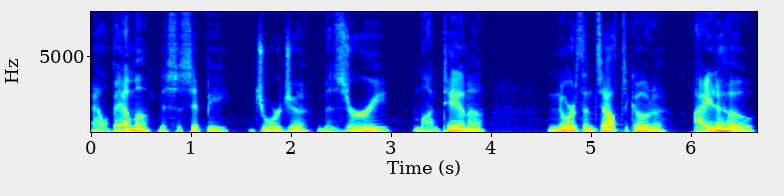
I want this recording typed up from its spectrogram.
Alabama, Mississippi, Georgia, Missouri, Montana, North and South Dakota, Idaho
